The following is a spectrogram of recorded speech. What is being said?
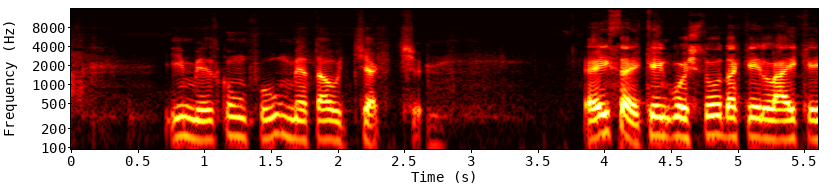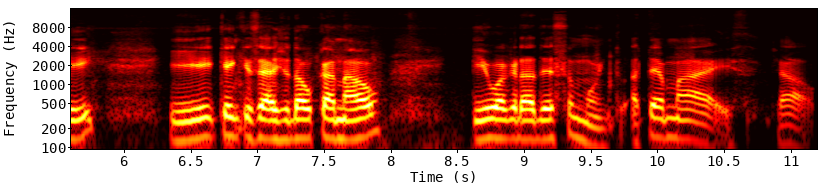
E mesmo com full metal jacket. É isso aí. Quem gostou, dá aquele like aí. E quem quiser ajudar o canal, eu agradeço muito. Até mais. Tchau.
